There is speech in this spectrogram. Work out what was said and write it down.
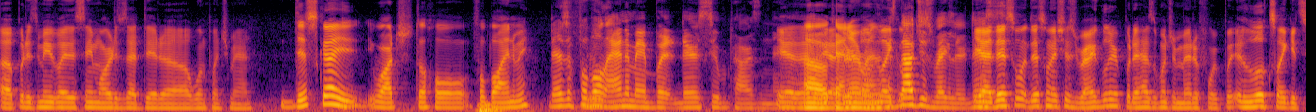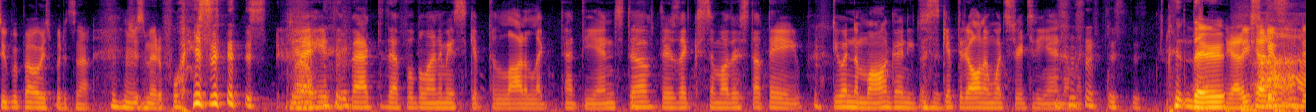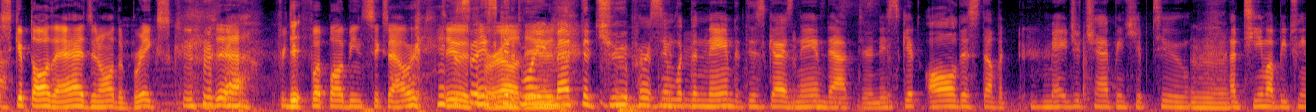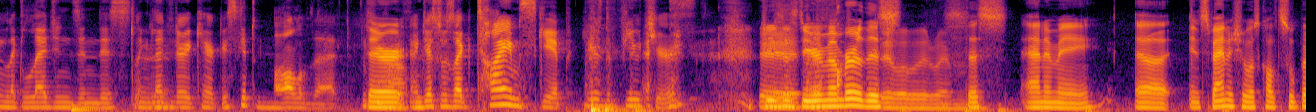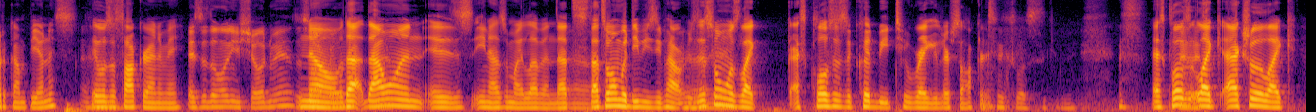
uh, but it's made by the same artist that did uh, One Punch Man. This guy watched the whole football anime. There's a football anime, but there's superpowers in there. Yeah. Oh, okay, they're, never mind. Like, it's not just regular. yeah, this one this one is just regular, but it has a bunch of metaphors. But it looks like it's superpowers, but it's not. Mhm. It's just metaphors. Dude, I hate the fact that that football anime skipped a lot of like at the end stuff. There's like some other stuff they do in the manga, and he just skipped it all and went straight to the end. I'm like, there, Yeah, they, they cut skipped, they skipped all the ads and all the breaks. Yeah. Freaking Did- football being six hours. Dude, they skipped real, where he met the true person with the name that this guy's named after, and they skipped all this stuff. A major championship too, Mhm. a team up between like legends and this like Mhm. legendary character. They skipped all of that, there. and just was like time skip. Here's the future. Jesus, do you remember this this? this anime? Uh, in Spanish, it was called Super Campeones. It was a Uh-huh. soccer anime. Is it the one you showed me? The No, soccer that that Yeah. one is Inazuma Eleven. That's Uh, that's the one with DBZ powers. uh, this one was like as close as it could be to regular soccer. Too close as it could be. As close, like actually, like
